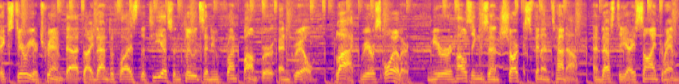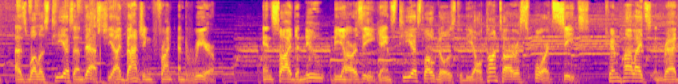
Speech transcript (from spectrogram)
Exterior trim that identifies the TS includes a new front bumper and grille, black rear spoiler, mirror housings and shark's fin antenna, and STI side trim, as well as TS and STI badging front and rear. Inside the new BRZ gains TS logos to the Alcantara sports seats, trim highlights in red,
